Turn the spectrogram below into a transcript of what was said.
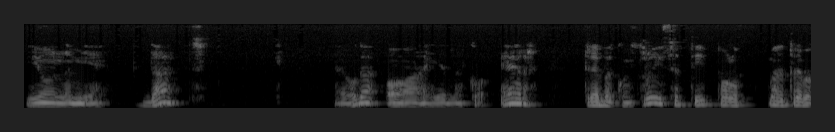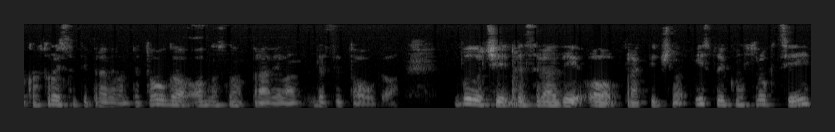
i on nam je dat. Evo ga, OA jednako R treba konstruisati, polu, treba konstruisati pravilan petougao, odnosno pravilan desetougao. Budući da se radi o praktično istoj konstrukciji,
